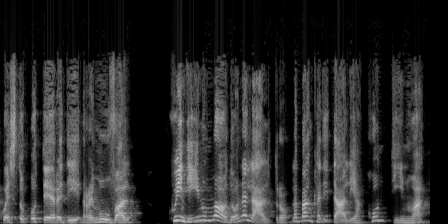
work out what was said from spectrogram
questo potere di removal. Quindi in un modo o nell'altro la Banca d'Italia continua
